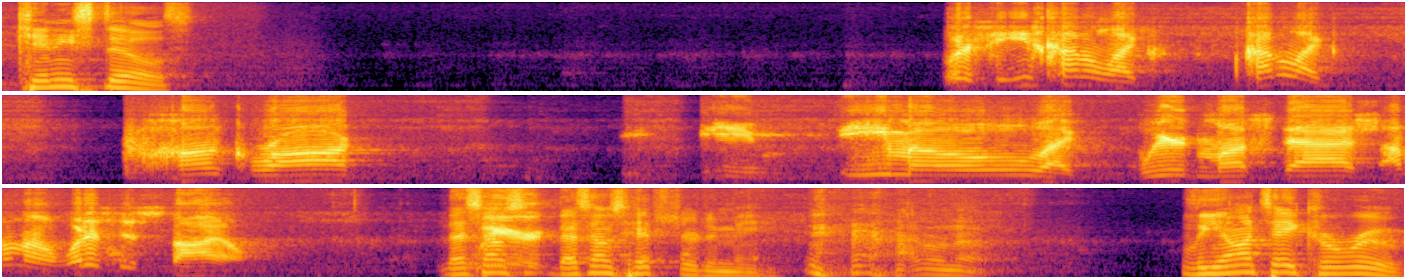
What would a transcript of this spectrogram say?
Kenny Stills, What is he? He's kind of like, kind of like punk rock, emo, like weird mustache. I don't know. What is his style? that sounds Weird. that sounds hipster to me. I don't know. Leonte Carroo,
